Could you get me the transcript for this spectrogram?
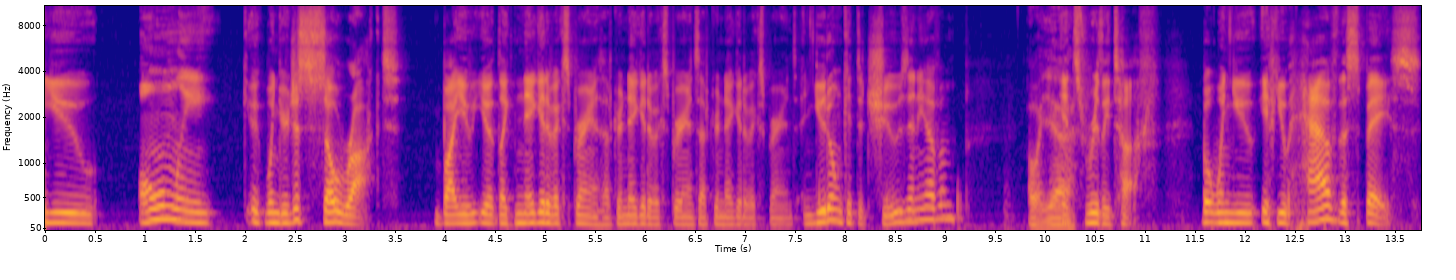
you only when you're just so rocked by you, you like negative experience after negative experience after negative experience, and you don't get to choose any of them, Oh yeah. it's really tough. But when you if you have the space,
